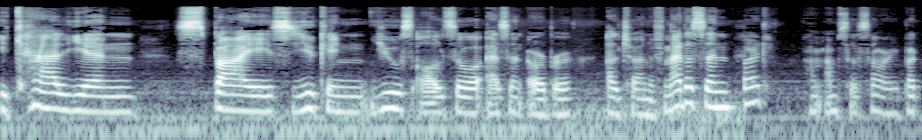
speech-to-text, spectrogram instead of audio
Italian spice you can use also as an herbal alternative medicine. I'm, I'm so sorry, but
